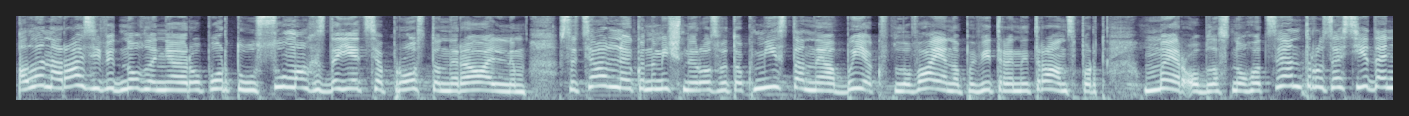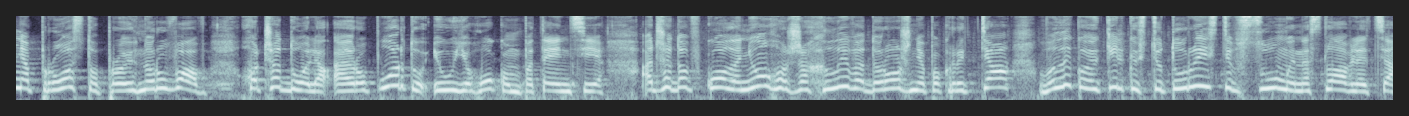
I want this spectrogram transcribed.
Але наразі відновлення аеропорту у Сумах здається просто нереальним. Соціально-економічний розвиток міста неабияк впливає на повітряний транспорт. Мер обласного центру засідання просто проігнорував, хоча доля аеропорту і у його компетенції. Адже довкола нього жахливе дорожнє покриття, великою кількістю туристів суми не славляться.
